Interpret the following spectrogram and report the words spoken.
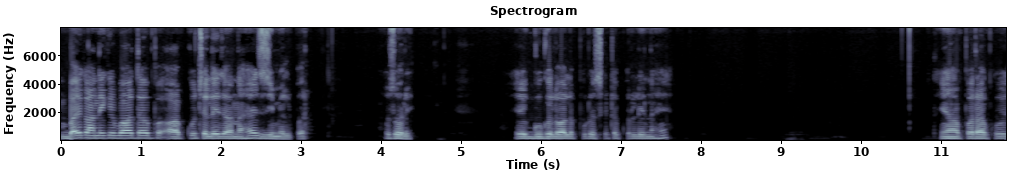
बैक आने के बाद अब आपको चले जाना है जीमेल पर। सॉरी एक गूगल वाला पूरा सेटअप कर लेना है। यहाँ पर आपको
